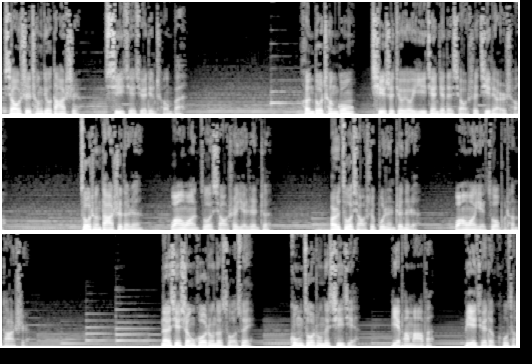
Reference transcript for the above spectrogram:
小事成就大事，细节决定成败。很多成功。其实就由一件件的小事积累而成。做成大事的人，往往做小事也认真；而做小事不认真的人，往往也做不成大事。那些生活中的琐碎，工作中的细节，别怕麻烦，别觉得枯燥，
